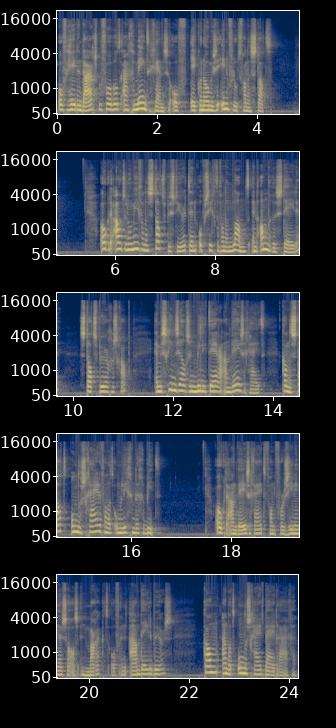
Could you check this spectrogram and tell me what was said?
of hedendaags bijvoorbeeld aan gemeentegrenzen of economische invloed van een stad. Ook de autonomie van een stadsbestuur ten opzichte van een land en andere steden, stadsburgerschap en misschien zelfs een militaire aanwezigheid kan de stad onderscheiden van het omliggende gebied. Ook de aanwezigheid van voorzieningen zoals een markt of een aandelenbeurs kan aan dat onderscheid bijdragen.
